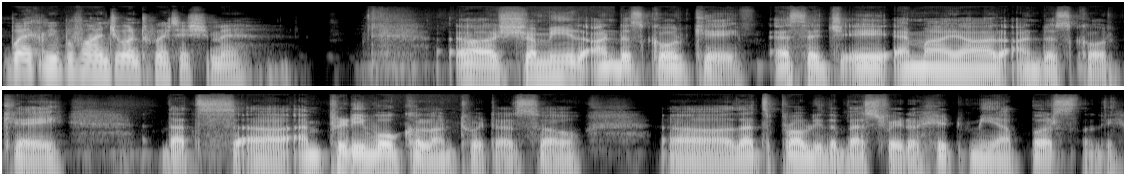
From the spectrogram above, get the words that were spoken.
Where can people find you on Twitter, Shamir? Uh, Shamir underscore K, S H A M I R underscore K. That's uh, I'm pretty vocal on Twitter, so uh, that's probably the best way to hit me up personally.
